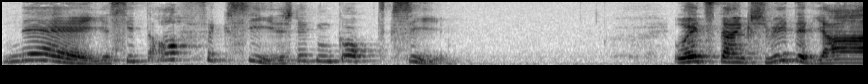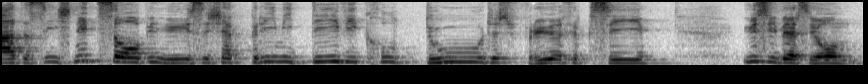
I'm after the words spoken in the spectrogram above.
Nein, es waren die Affen, das war nicht ein Gott. Und jetzt denkst du wieder, ja, das ist nicht so bei uns, es ist eine primitive Kultur, das war früher. Unsere Version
